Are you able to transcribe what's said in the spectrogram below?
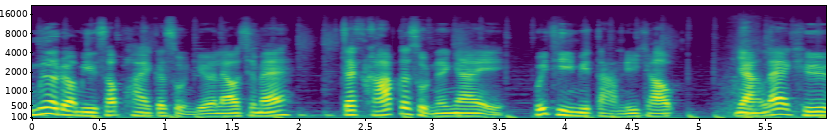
เมื่อเรามีซัพพลายกระสุนเยอะแล้วใช่ไหมจะคราฟกระสุนยังไง วิธีมีตามนี้ครับ อย่างแรกคือ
